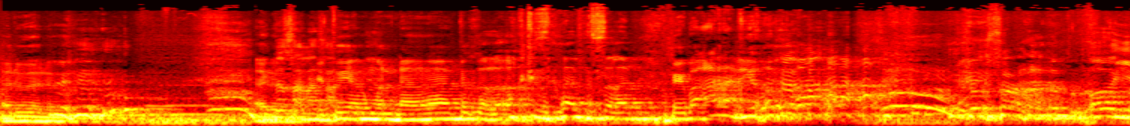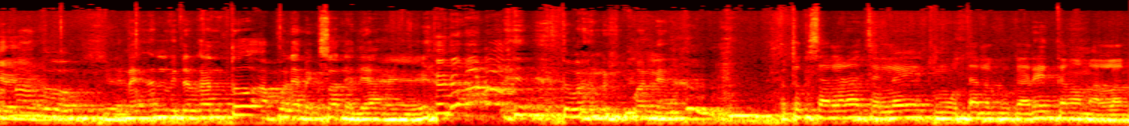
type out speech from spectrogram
Aduh aduh. Itu salah itu satunya. yang mendengar tuh kalau kesalahan-kesalahan bebas radio. itu kesalahan tuh Oh, iya, Betul iya. tuh feeder kan tuh apa ya backsound ya dia itu baru depannya Itu kesalahan cele mutar lagu karet tengah malam.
